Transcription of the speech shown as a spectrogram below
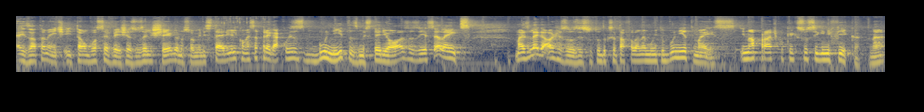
É, exatamente. Então você vê, Jesus ele chega no seu ministério e ele começa a pregar coisas bonitas, misteriosas e excelentes. Mas legal, Jesus, isso tudo que você está falando é muito bonito, mas e na prática o que isso significa, né?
